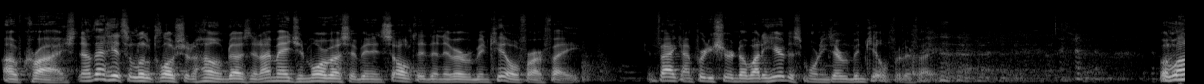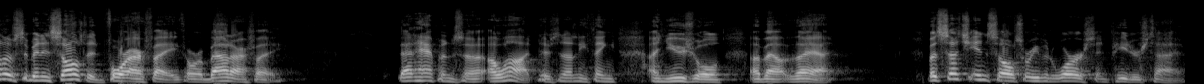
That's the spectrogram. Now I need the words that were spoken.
of Christ. Now that hits a little closer to home, doesn't it? I imagine more of us have been insulted than have ever been killed for our faith. In fact, I'm pretty sure nobody here this morning has ever been killed for their faith. but a lot of us have been insulted for our faith or about our faith. That happens uh, a lot. There's not anything unusual about that. But such insults were even worse in Peter's time.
